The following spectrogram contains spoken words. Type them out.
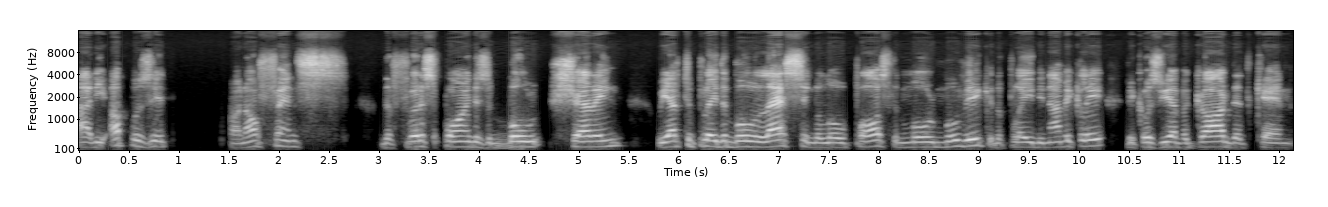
At the opposite, on offense, the first point is a ball sharing. We have to play the ball less in the low post, the more moving, the play dynamically, because you have a guard that can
